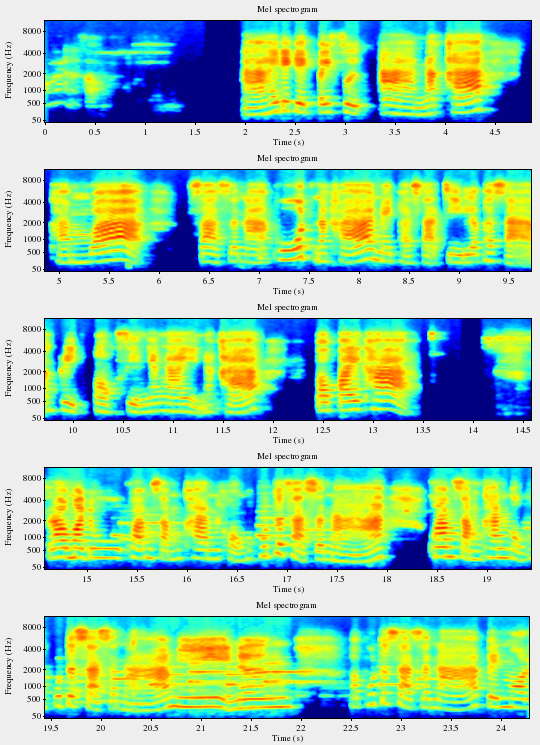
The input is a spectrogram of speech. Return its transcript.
Buddhism, อ่าให้เด็กๆไปฝึกอ่านนะคะคำว่าศาสนาพุทธนะคะ ในภาษาจีนและภาษาอังกฤษออกเสียงยังไงนะคะ ต่อไปค่ะ เรามาดูความสำคัญของพระพุทธศาสนา ความสำคัญของพระพุทธศาสนามีหนึ่งพระพุทธศาสนาเป็นมร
